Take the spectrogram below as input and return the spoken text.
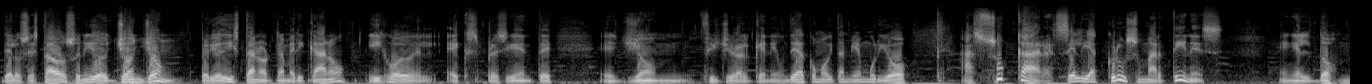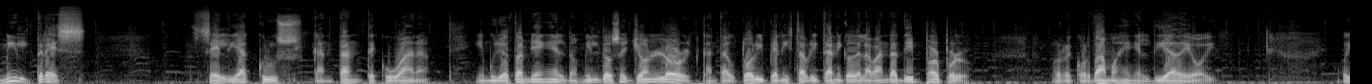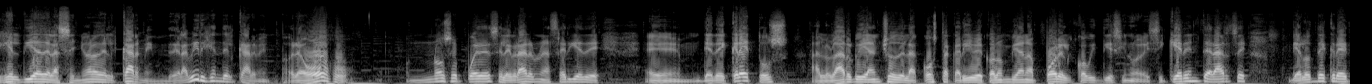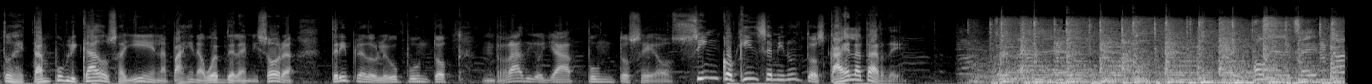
de los Estados Unidos, John John, periodista norteamericano, hijo del expresidente eh, John Fitzgerald Kennedy. Un día como hoy también murió Azúcar Celia Cruz Martínez en el 2003. Celia Cruz, cantante cubana. Y murió también en el 2012 John Lord, cantautor y pianista británico de la banda Deep Purple. Lo recordamos en el día de hoy. Hoy es el día de la Señora del Carmen, de la Virgen del Carmen. Pero ojo, no se puede celebrar una serie de, eh, de decretos a lo largo y ancho de la costa caribe colombiana por el COVID-19. Si quiere enterarse de los decretos, están publicados allí en la página web de la emisora www.radioya.co. 5-15 minutos, cae la tarde.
